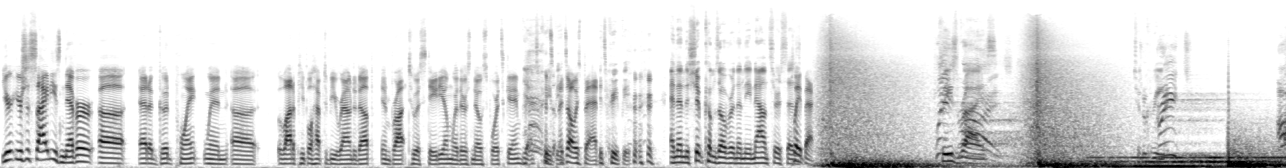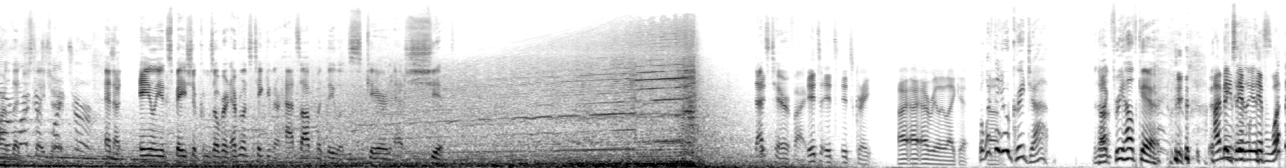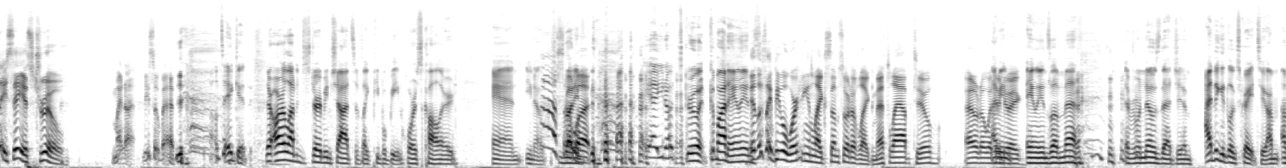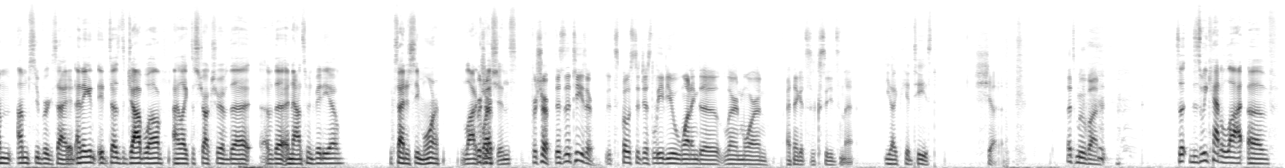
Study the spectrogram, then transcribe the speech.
Your your society is never uh, at a good point when uh, a lot of people have to be rounded up and brought to a stadium where there's no sports game. Yeah, it's it's, creepy. it's always bad. It's creepy. and then the ship comes over, and then the announcer says, Play back. Please rise to greet our legislature. And an alien spaceship comes over, and everyone's taking their hats off, but they look scared as shit. That's terrifying. It's it's it's great. I I, I really like it. but what if Uh, they do a great job? And Huh? like free healthcare. I mean, if, if what they say is true, might not be so bad. I'll take it. There are a lot of disturbing shots of like people being horse collared, and you know, Ah, so running. yeah, you know, screw it. Come on, aliens. It looks like people working in like some sort of like meth lab too. I don't know what I they're mean, doing. aliens love meth. Everyone knows that, Jim. I think it looks great too. I'm I'm I'm super excited. I think it, it does the job well. I like the structure of the of the announcement video. Excited to see more. A lot of For sure. questions. For sure. This is a teaser. It's supposed to just leave you wanting to learn more, and I think it succeeds in that. You like to get teased. Shut up. Let's move on. So this week had a lot of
